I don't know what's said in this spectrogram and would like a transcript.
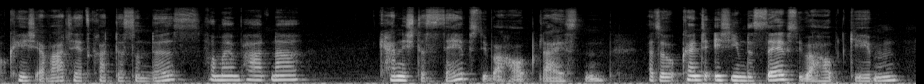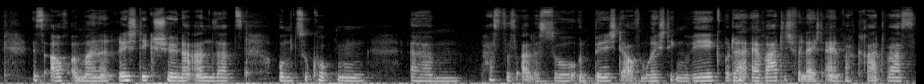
okay, ich erwarte jetzt gerade das und das von meinem Partner. Kann ich das selbst überhaupt leisten? Also könnte ich ihm das selbst überhaupt geben? Ist auch immer ein richtig schöner Ansatz, um zu gucken, ähm, passt das alles so und bin ich da auf dem richtigen Weg oder erwarte ich vielleicht einfach gerade was,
